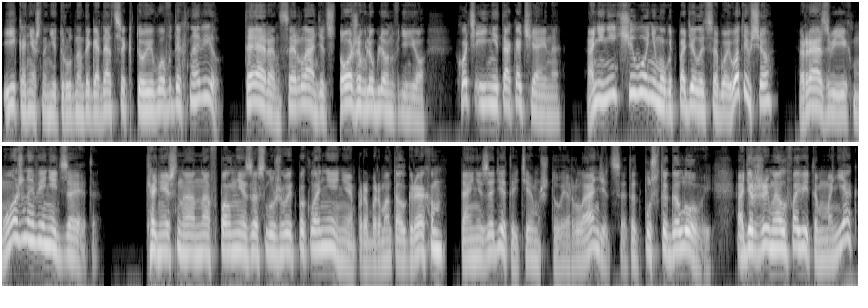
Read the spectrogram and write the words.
и, конечно, нетрудно догадаться, кто его вдохновил. Терренс, ирландец, тоже влюблен в нее, хоть и не так отчаянно. Они ничего не могут поделать с собой, вот и все. Разве их можно винить за это? «Конечно, она вполне заслуживает поклонения», — пробормотал Грахам, тайне задетый тем, что ирландец, этот пустоголовый, одержимый алфавитом маньяк,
